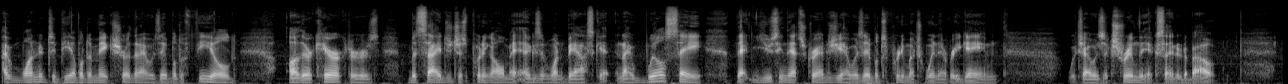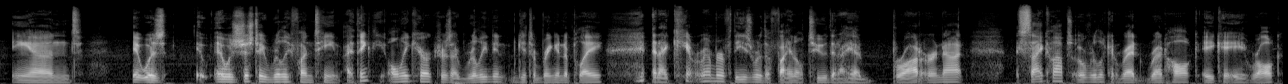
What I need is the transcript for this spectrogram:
I wanted to be able to make sure that I was able to field other characters besides just putting all my eggs in one basket. And I will say that using that strategy, I was able to pretty much win every game, which I was extremely excited about. And it was it, it was just a really fun team. I think the only characters I really didn't get to bring into play, and I can't remember if these were the final two that I had brought or not, Cyclops, Overlook, and Red Red Hulk, aka Rulk.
